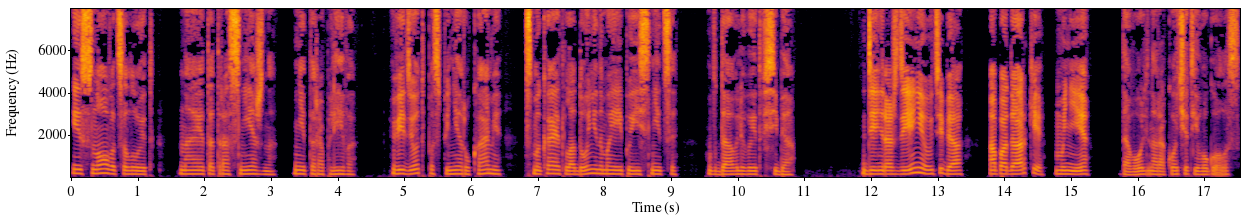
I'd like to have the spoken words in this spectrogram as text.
и снова целует, на этот раз нежно, неторопливо. Ведет по спине руками, смыкает ладони на моей пояснице, вдавливает в себя. «День рождения у тебя, а подарки мне», — довольно ракочет его голос.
